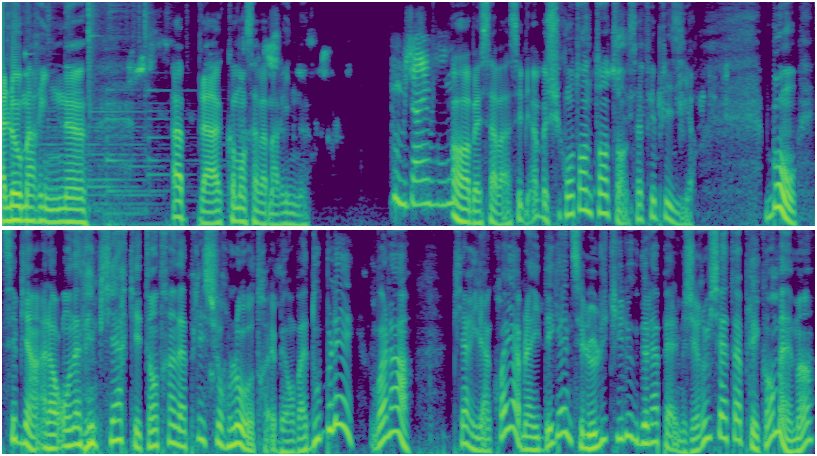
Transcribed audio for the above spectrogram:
Allô Marine. Hop là, comment ça va Marine? Bien et vous? Oh ben ça va, c'est bien. Ben, je suis content de t'entendre, ça fait plaisir. Bon, c'est bien. Alors on avait Pierre qui était en train d'appeler sur l'autre. Eh ben on va doubler. Voilà. Pierre, il est incroyable, hein, il dégaine, c'est le Lucky Luke de l'appel. Mais j'ai réussi à t'appeler quand même. hein.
